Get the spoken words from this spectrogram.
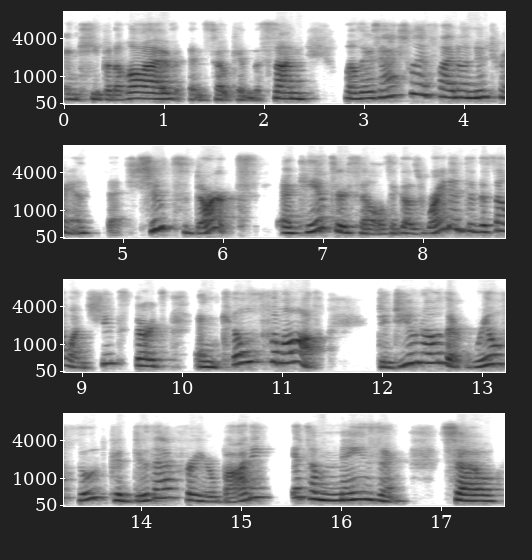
and keep it alive and soak in the sun. Well, there's actually a phytonutrient that shoots darts at cancer cells. It goes right into the cell and shoots darts and kills them off. Did you know that real food could do that for your body? It's amazing. So,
